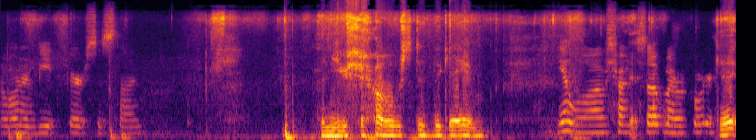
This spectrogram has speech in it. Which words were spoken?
I want to be it first this time. Then you should have hosted the game. Yeah, well, I was trying to set up my recorder. Okay.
